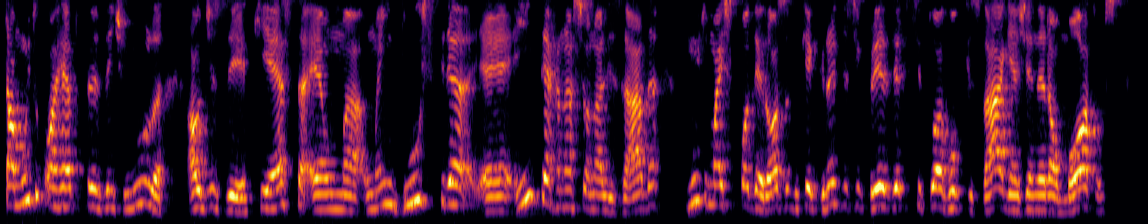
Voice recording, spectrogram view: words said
está muito correto o presidente Lula ao dizer que esta é uma, uma indústria é, internacionalizada muito mais poderosa do que grandes empresas. Ele citou a Volkswagen, a General Motors,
